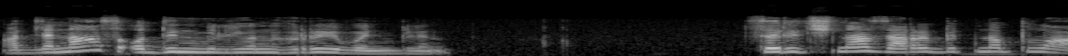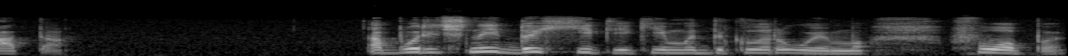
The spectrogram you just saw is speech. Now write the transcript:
А для нас 1 мільйон гривень, блін. Це річна заробітна плата. Або річний дохід, який ми декларуємо, ФОПи.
